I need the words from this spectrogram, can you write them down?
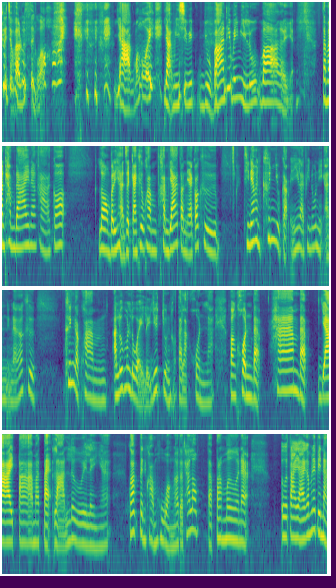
คือจะแบบรู้สึกว่าโอ้ยอยากบ้างเว้ยอยากมีชีวิตอยู่บ้านที่ไม่มีลูกบ้างอะไรอย่างเงี้ยแต่มันทำได้นะคะ ก็ลองบริหารจัดการคือความคำยากตอนเนี้ยก็คือ ทีเนี้ยมันขึ้นอยู่กับอันนี้แหละพี่นุ่นอีกอันหนึ่งนะก็คือ ขึ้นกับความอารุ่มรวยหรือยืดหยุ่นของแต่ละคนละ บางคนแบบห้ามแบบยายตามาแตะหลานเลยอะไรเงี้ย ก็เป็นความห่วงเนาะแต่ถ้าเราแบบประเมินอะเออตายายก็ไม่ได้ไปไหน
